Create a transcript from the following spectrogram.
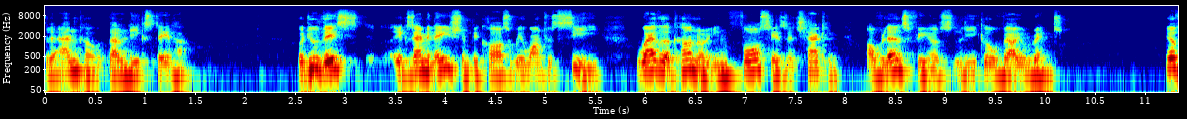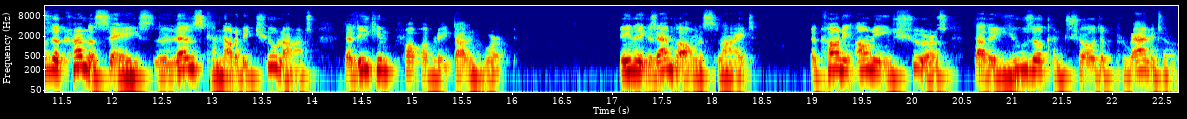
to the encode that leaks data. We do this examination because we want to see whether the kernel enforces the checking of lens field's legal value range. If the kernel says the lens cannot be too large, the leaking probably doesn't work. In the example on the slide, the kernel only ensures that the user-controlled parameter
